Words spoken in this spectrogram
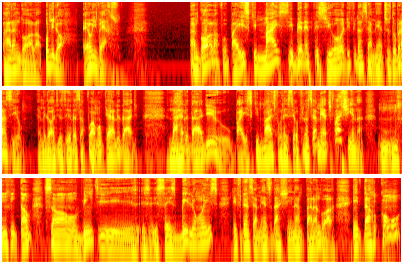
para Angola. Ou melhor, é o inverso. Angola foi o país que mais se beneficiou de financiamentos do Brasil. É melhor dizer dessa forma que é a realidade. Na realidade, o país que mais forneceu financiamentos foi a China. Então, são 26 bilhões de financiamentos da China para Angola. Então, como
